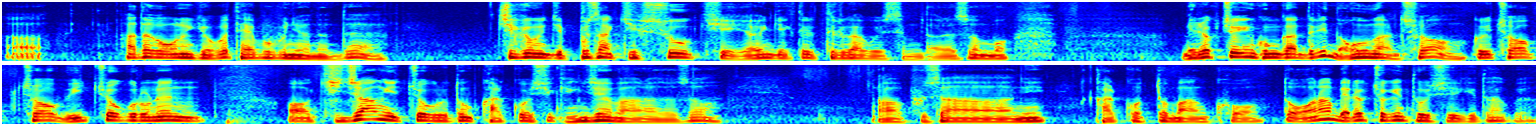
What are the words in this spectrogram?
어, 하다가 오는 경우가 대부분이었는데 지금은 이제 부산 깊숙이 여행객들이 들어가고 있습니다. 그래서 뭐 매력적인 공간들이 너무 많죠. 그리고 저, 저 위쪽으로는 어, 기장 이쪽으로도 갈 곳이 굉장히 많아져서 아, 부산이 갈 곳도 많고 또 워낙 매력적인 도시이기도 하고요.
